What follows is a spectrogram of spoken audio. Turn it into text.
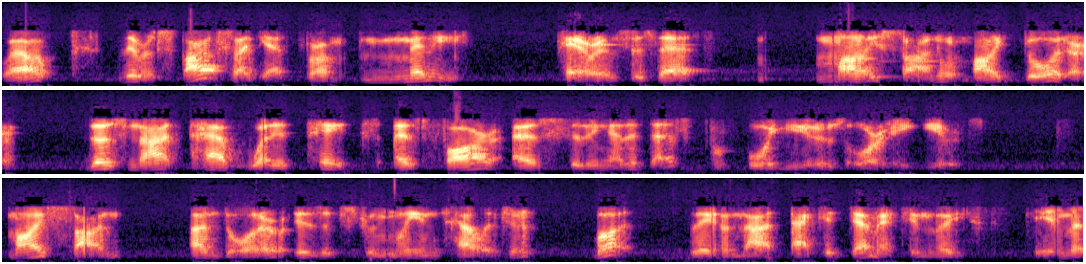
Well, the response I get from many parents is that my son or my daughter does not have what it takes as far as sitting at a desk for four years or eight years. My son and daughter is extremely intelligent, but they are not academic in the in the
